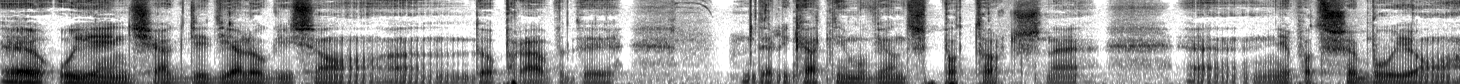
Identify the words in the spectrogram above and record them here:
e, ujęcia, gdzie dialogi są doprawdy, delikatnie mówiąc, potoczne, nie potrzebują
